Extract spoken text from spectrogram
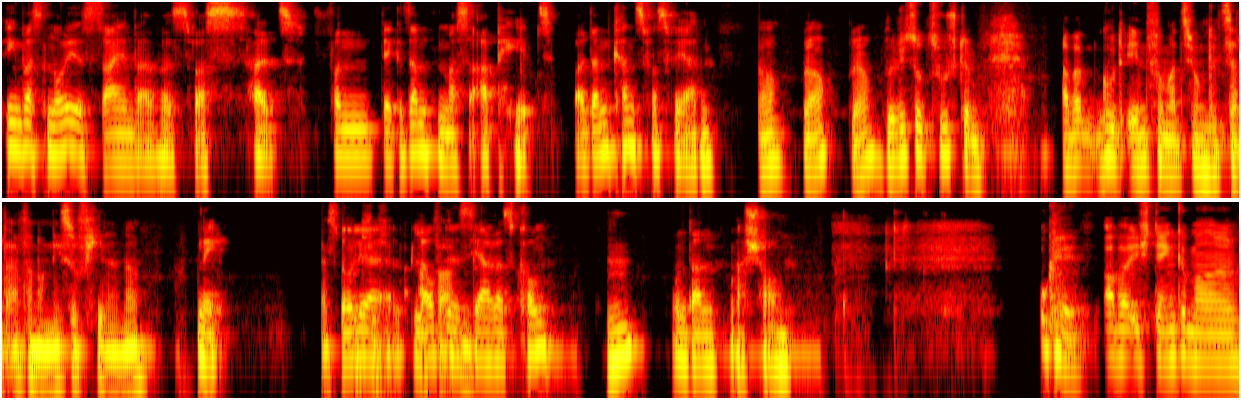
irgendwas Neues sein, was, was halt von der gesamten Masse abhebt, weil dann kann es was werden. Ja, ja, ja, würde ich so zustimmen. Aber gut, Informationen gibt es halt einfach noch nicht so viele, ne? Nee. Es soll ja im Laufe des Jahres kommen hm? und dann mal schauen. Okay, aber ich denke mal,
